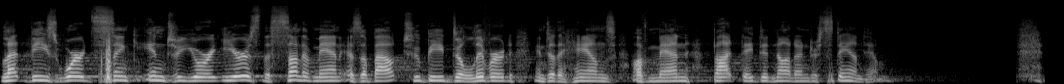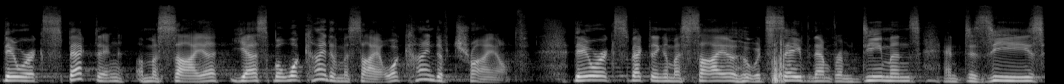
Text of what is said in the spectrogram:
let these words sink into your ears. The Son of Man is about to be delivered into the hands of men, but they did not understand him. They were expecting a Messiah, yes, but what kind of Messiah? What kind of triumph? They were expecting a Messiah who would save them from demons and disease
